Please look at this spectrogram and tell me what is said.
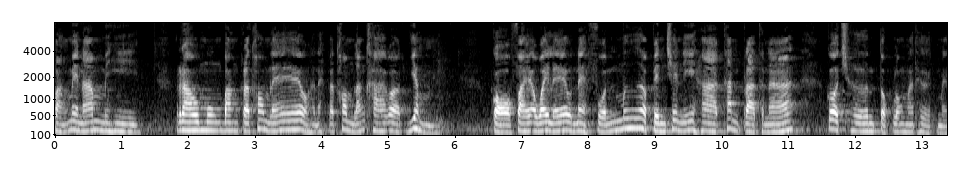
ฝั่งแม่น้ำมหี เรามุงบังกระท่อมแล้วนะกระท่อมหลังคาก็เยี่ยมก่อไฟเอาไว้แล้วแน่ฝนเมื่อเป็นเช่นนี้หากท่านปรารถนา ก็เชิญตกลงมาเถิดแม้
